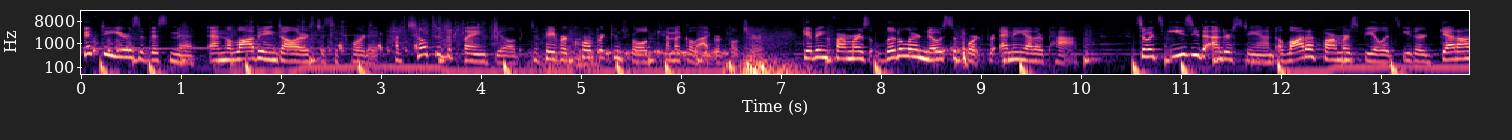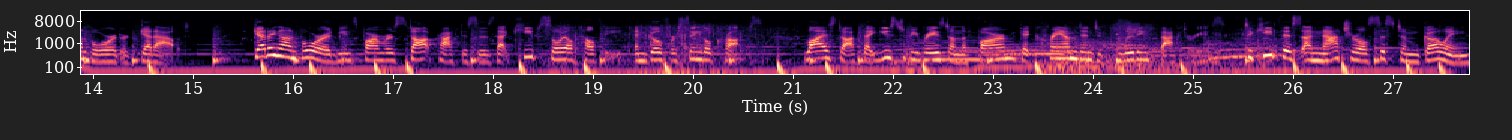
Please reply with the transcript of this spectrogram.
50 years of this myth and the lobbying dollars to support it have tilted the playing field to favor corporate controlled chemical agriculture, giving farmers little or no support for any other path. So it's easy to understand a lot of farmers feel it's either get on board or get out. Getting on board means farmers stop practices that keep soil healthy and go for single crops. Livestock that used to be raised on the farm get crammed into polluting factories. To keep this unnatural system going,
